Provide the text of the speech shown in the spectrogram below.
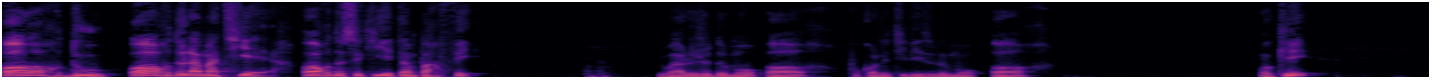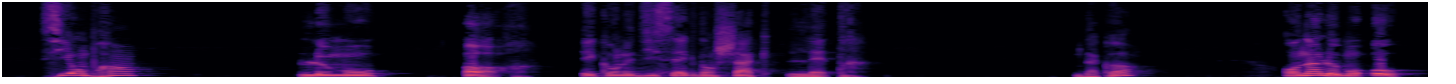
Hors d'où? Hors de la matière, hors de ce qui est imparfait. Tu vois le jeu de mots hors, pour qu'on utilise le mot or. Ok Si on prend le mot or et qu'on le dissèque dans chaque lettre, D'accord? On a le mot O.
